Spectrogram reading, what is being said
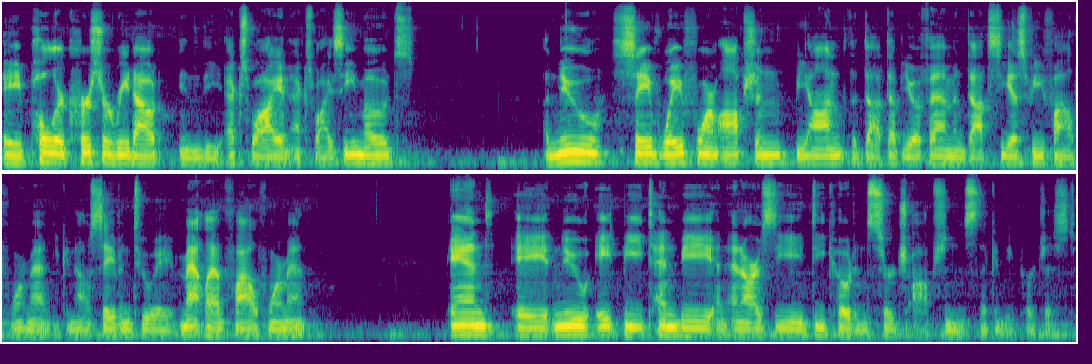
a polar cursor readout in the XY and XYZ modes, a new save waveform option beyond the .wfm and .csv file format. You can now save into a MATLAB file format. And a new 8B, 10B, and NRZ decode and search options that can be purchased.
